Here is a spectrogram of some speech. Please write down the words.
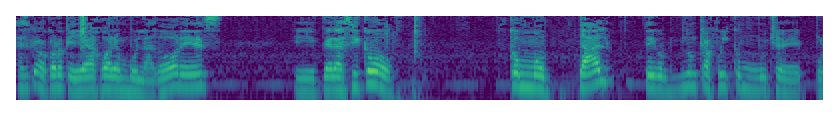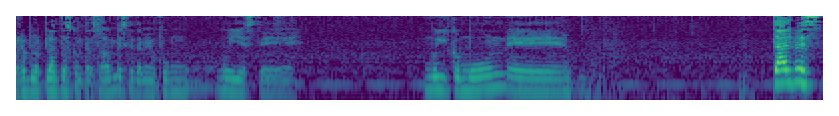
Es que me acuerdo que llegué a jugar emuladores. eh, pero así como como tal, digo, nunca fui como mucho de, por ejemplo, plantas contra zombies, que también fue muy, este, muy común. eh, tal vez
